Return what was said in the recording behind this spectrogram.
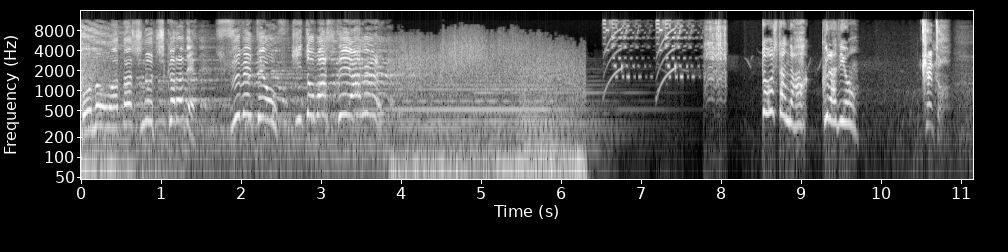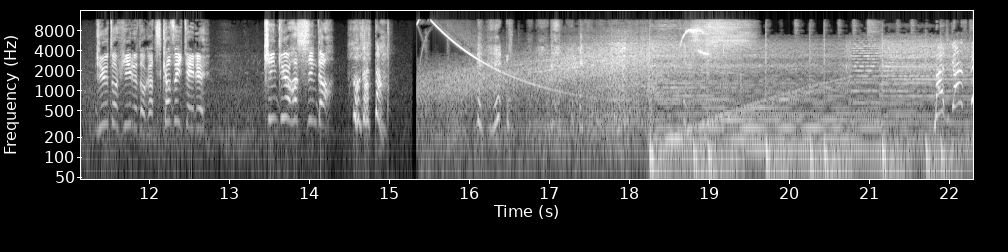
この私の力で全てを吹き飛ばしてやるたんだグラディオン。ケントリュートフィールドが近づいている。緊急発進だ。分かった。マジカル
